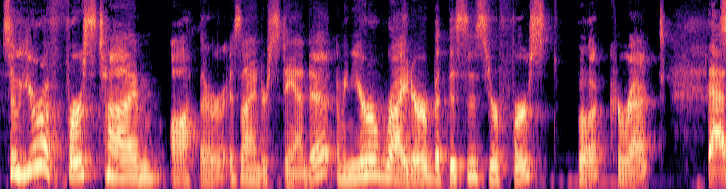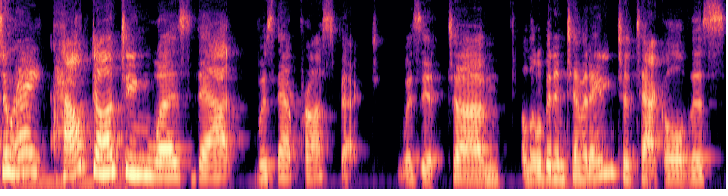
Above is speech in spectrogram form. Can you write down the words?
So you're a first time author, as I understand it. I mean, you're a writer, but this is your first book, correct? That's so right. How daunting was that? Was that prospect? Was it um, a little bit intimidating to tackle this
